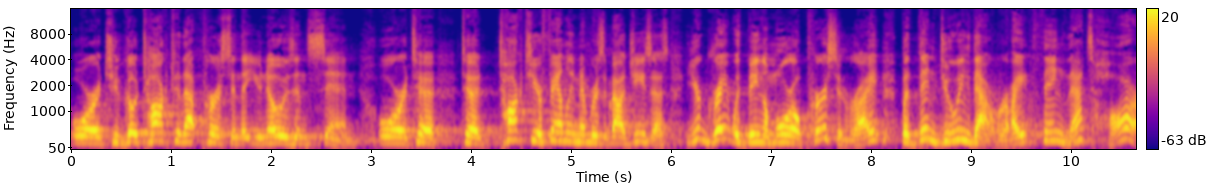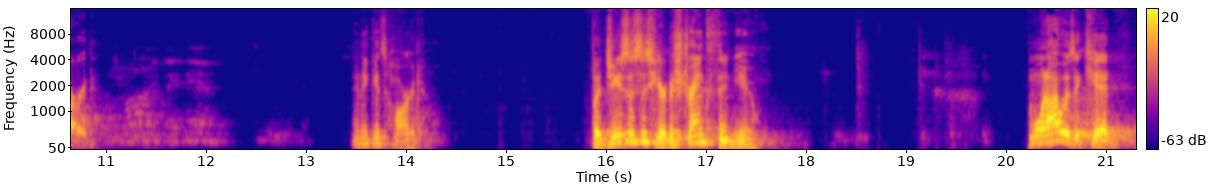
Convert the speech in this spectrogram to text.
or to go talk to that person that you know is in sin, or to, to talk to your family members about Jesus, you're great with being a moral person, right? But then doing that right thing, that's hard. And it gets hard. But Jesus is here to strengthen you. When I was a kid,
